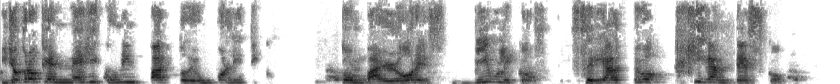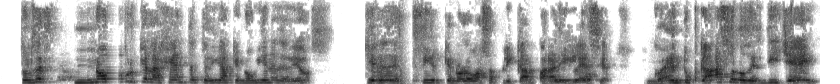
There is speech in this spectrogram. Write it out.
Y yo creo que en México un impacto de un político con valores bíblicos sería algo gigantesco. Entonces, no porque la gente te diga que no viene de Dios, quiere decir que no lo vas a aplicar para la iglesia. En tu caso, lo del DJ.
